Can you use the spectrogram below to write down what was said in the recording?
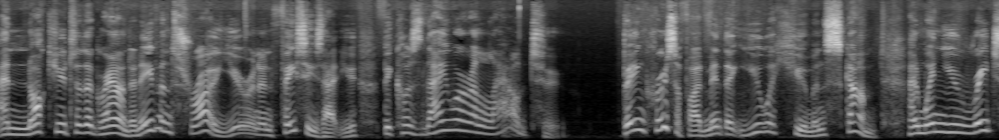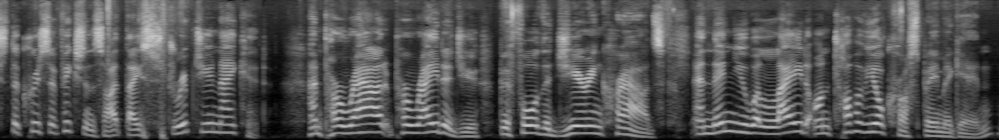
and knock you to the ground and even throw urine and feces at you because they were allowed to. Being crucified meant that you were human scum. And when you reached the crucifixion site, they stripped you naked and paraded you before the jeering crowds. And then you were laid on top of your crossbeam again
